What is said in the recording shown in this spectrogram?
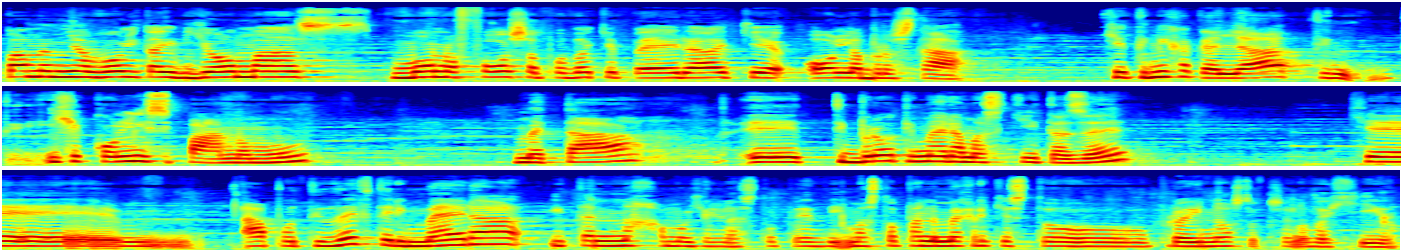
πάμε μια βόλτα οι δυο μας, μόνο φως από εδώ και πέρα και όλα μπροστά. Και την είχα καλιά, την, είχε κολλήσει πάνω μου. Μετά, ε, την πρώτη μέρα μας κοίταζε και ε, από τη δεύτερη μέρα ήταν ένα χαμογελαστό παιδί. Μας το πάνε μέχρι και στο πρωινό στο ξενοδοχείο.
